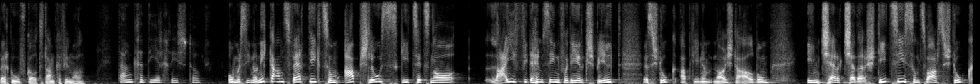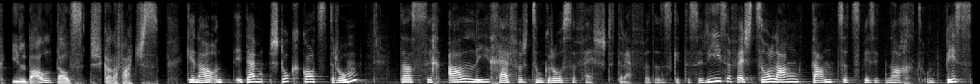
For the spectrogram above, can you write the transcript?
bergauf geht. Danke vielmals. Danke dir, Christoph. Und wir sind noch nicht ganz fertig. Zum Abschluss gibt es jetzt noch live in dem Sinn von dir gespielt ein Stück ab deinem neuesten Album in Cerca da Stizis, und zwar das Stück Il Bal als Scarafaces. Genau, und in diesem Stück geht es darum, dass sich alle Käfer zum grossen Fest treffen. Es gibt ein riesen Fest, so lange tanzen sie bis in die Nacht und bis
